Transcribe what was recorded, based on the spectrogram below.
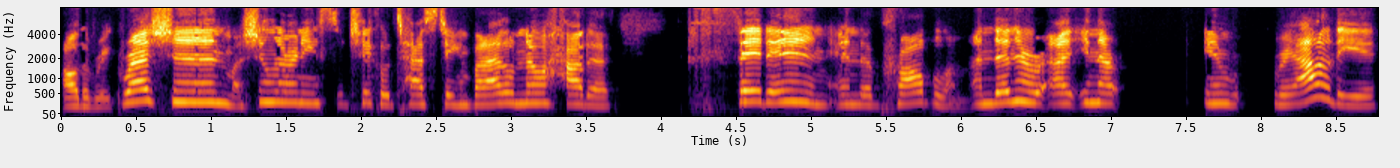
all the regression, machine learning, statistical testing, but I don't know how to fit in in the problem. And then uh, in, a, in reality,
